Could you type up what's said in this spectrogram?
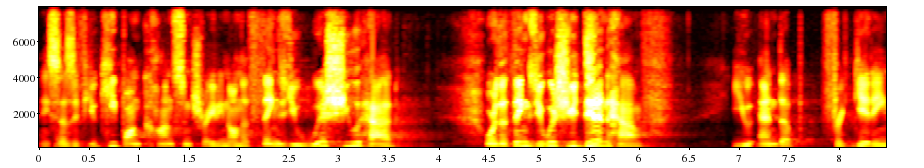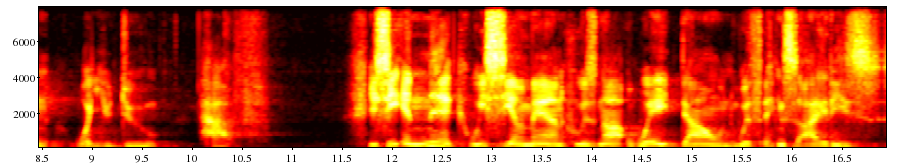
And he says, if you keep on concentrating on the things you wish you had or the things you wish you didn't have, you end up forgetting what you do have. You see, in Nick, we see a man who is not weighed down with anxieties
